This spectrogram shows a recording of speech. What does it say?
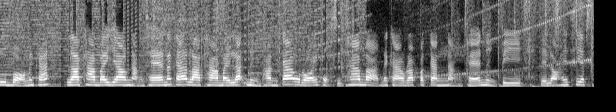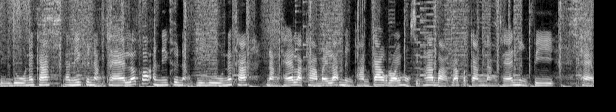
ลืมบอกนะคะ ราคาใบยาวหนังแท้นะคะ ราคาใบละ 1,965 บาทนะคะ รับประกันหนังแท้ 1 ปี เดี๋ยวเราให้เทียบสีดูนะคะ อันนี้คือหนังแท้แล้วก็อันนี้คือหนัง PU นะคะ หนังแท้ราคาใบละ 1,965 บาท รับประกันหนังแท้ 1 ปี แถม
